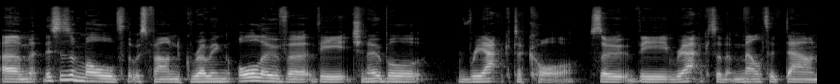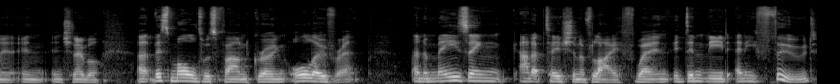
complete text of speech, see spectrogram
Um, this is a mold that was found growing all over the Chernobyl reactor core, so the reactor that melted down in, in, in Chernobyl. Uh, this mold was found growing all over it. An amazing adaptation of life where it didn't need any food.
